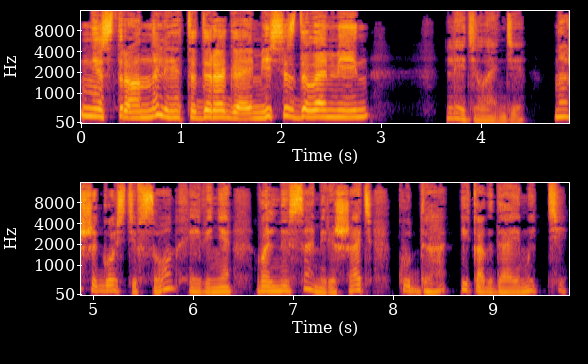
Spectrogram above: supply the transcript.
«Не странно ли это, дорогая миссис Деламейн?» «Леди Ланди, наши гости в Сонхейвене вольны сами решать, куда и когда им идти».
